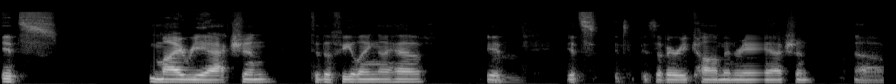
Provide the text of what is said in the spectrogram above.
it's my reaction to the feeling I have. It mm. it's it's it's a very common reaction. Uh,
